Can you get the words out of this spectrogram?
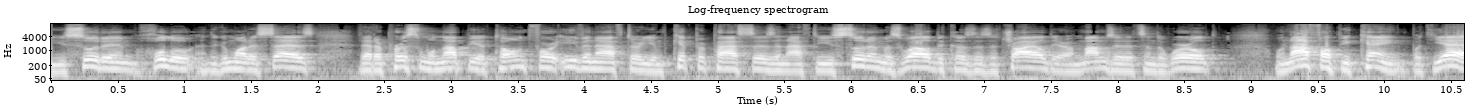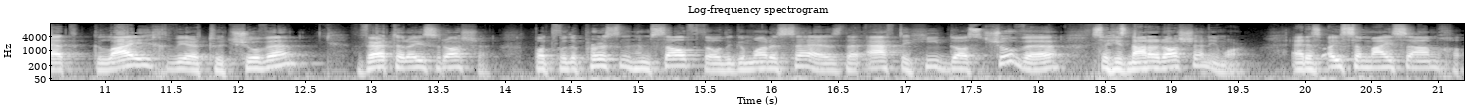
yisurim chulu. And the Gemara says that a person will not be atoned for even after Yom Kippur passes and after yisurim as well, because there's a child, there a mamzer that's in the world. Unafal pikein, but yet gleich vir to tshuva vertereis rasha. But for the person himself, though, the Gemara says that after he does tshuva, so he's not a rasha anymore. And it's Isa Maisa Amcha.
